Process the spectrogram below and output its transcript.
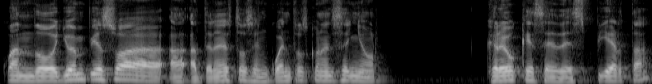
Cuando yo empiezo a, a- a tener estos encuentros con el Señor, creo que se despierta,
